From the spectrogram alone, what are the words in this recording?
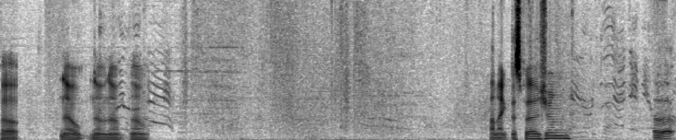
Oh, no, no, no, no. Panic dispersion. Clear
